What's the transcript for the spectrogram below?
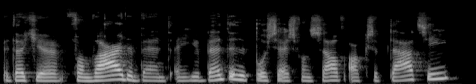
dat je van waarde bent. En je bent in het proces van zelfacceptatie.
